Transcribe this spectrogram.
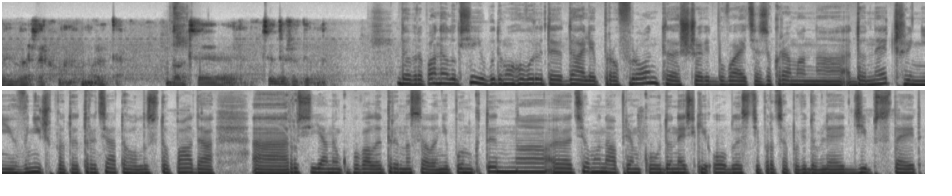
бойовий розрахунок. Може так. Бо це, це дуже дивно. Добре, пане Олексію, будемо говорити далі про фронт, що відбувається зокрема на Донеччині. В ніч проти 30 листопада е, росіяни окупували три населені пункти на е, цьому напрямку у Донецькій області. Про це повідомляє Deep State.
